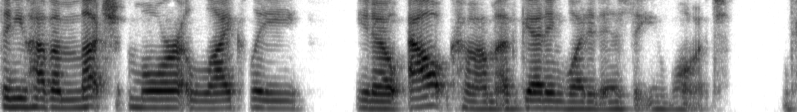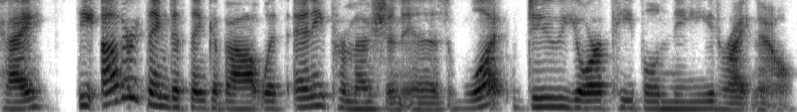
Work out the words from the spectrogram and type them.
then you have a much more likely you know, outcome of getting what it is that you want. Okay. The other thing to think about with any promotion is what do your people need right now?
